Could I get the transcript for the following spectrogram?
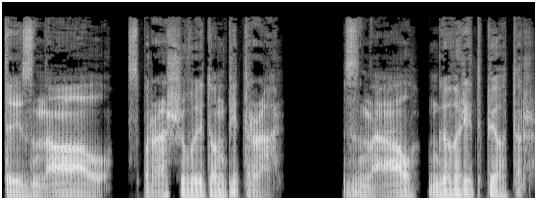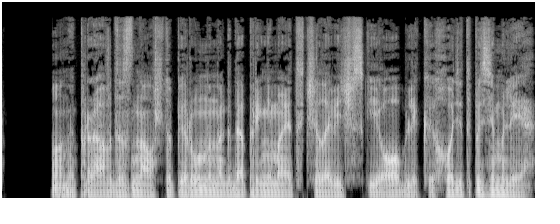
«Ты знал!» Спрашивает он Петра. «Знал», — говорит Петр. Он и правда знал, что Перун иногда принимает человеческий облик и ходит по земле,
